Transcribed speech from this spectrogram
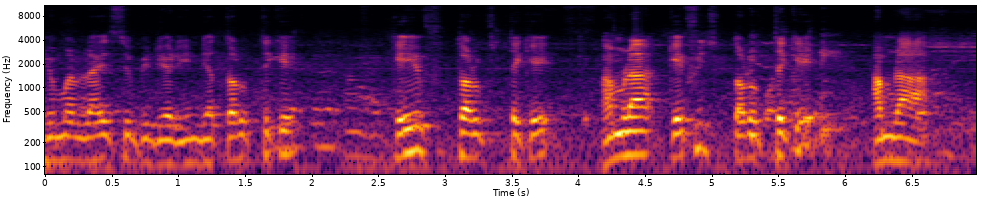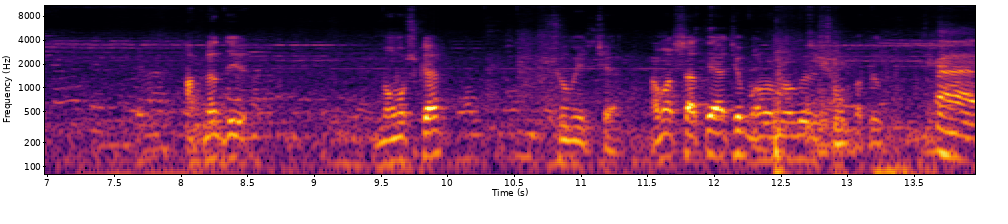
হিউম্যান রাইটস সুপিরিয়ার ইন্ডিয়ার তরফ থেকে কেএফ তরফ থেকে আমরা কেফির তরফ থেকে আমরা আপনাদের নমস্কার শুভেচ্ছা। আমার সাথে আছে বড়নগরের সম্পাদক। হ্যাঁ।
